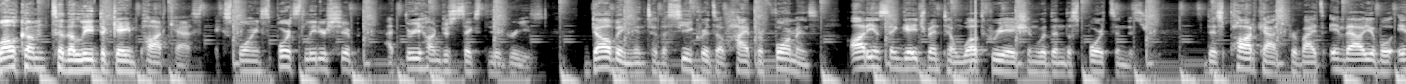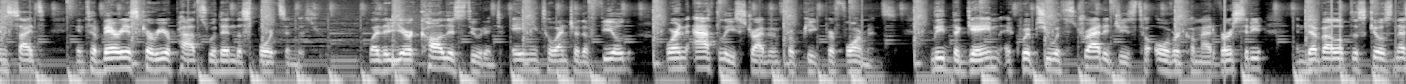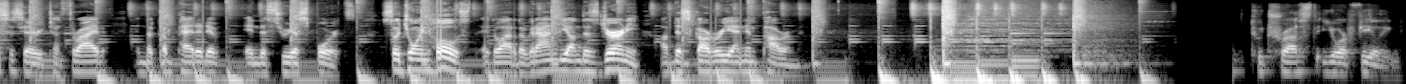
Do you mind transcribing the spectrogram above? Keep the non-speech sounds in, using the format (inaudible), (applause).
Welcome to the Lead the Game podcast, exploring sports leadership at 360 degrees, delving into the secrets of high performance, audience engagement, and wealth creation within the sports industry. This podcast provides invaluable insights into various career paths within the sports industry. Whether you're a college student aiming to enter the field or an athlete striving for peak performance, Lead the Game equips you with strategies to overcome adversity and develop the skills necessary to thrive in the competitive industry of sports. So join host Eduardo Grandi on this journey of discovery and empowerment. To trust your feeling.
